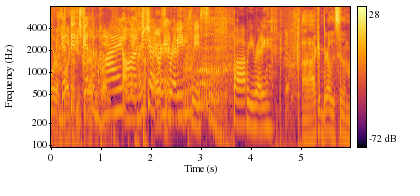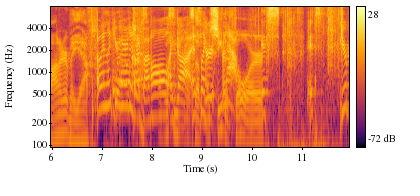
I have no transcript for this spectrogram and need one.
smorgasbord of Get the- munchies get for them everybody. high on. Are you, guys, are you ready? please? Bob, are you ready? Uh, I can barely see the monitor, but yeah. Oh, I like your hair today, That's Bob. all I got. mess It's up. like I see the door. It's it's you're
